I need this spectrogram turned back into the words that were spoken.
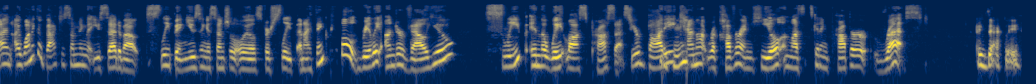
And I want to go back to something that you said about sleeping, using essential oils for sleep. And I think people really undervalue sleep in the weight loss process. Your body mm-hmm. cannot recover and heal unless it's getting proper rest. Exactly.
